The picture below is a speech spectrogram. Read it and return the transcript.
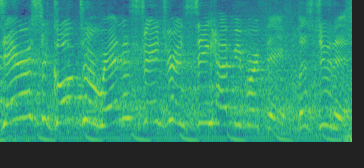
dare is to go up to a random stranger and sing happy birthday. Let's do this.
